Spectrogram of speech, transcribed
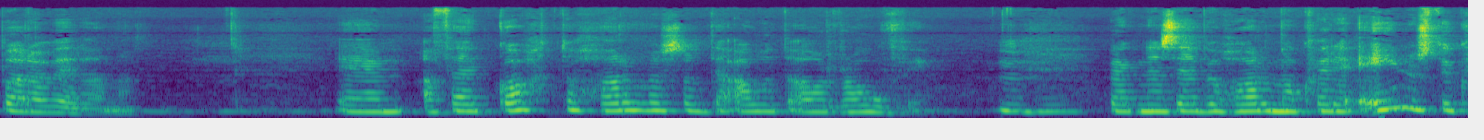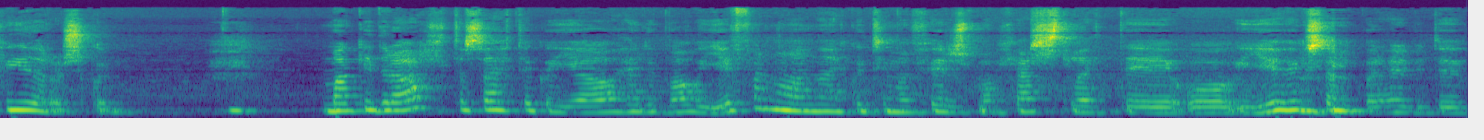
bara að vera hana. Um, að það er gott að horfa svolítið á þetta á rófi Mm vegna þess að ef við horfum á hverju einustu kvíðaröskun maður getur alltaf sagt eitthvað já, heyrðu, vá, ég fann það eitthvað tíma fyrir smá hjarslætti og ég hugsaði bara, heyrðu, byrju,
